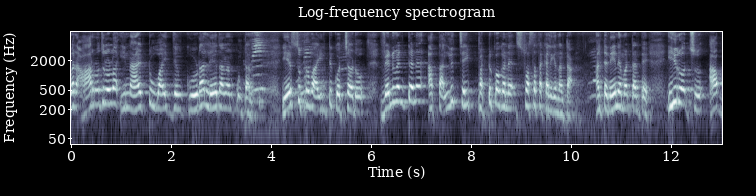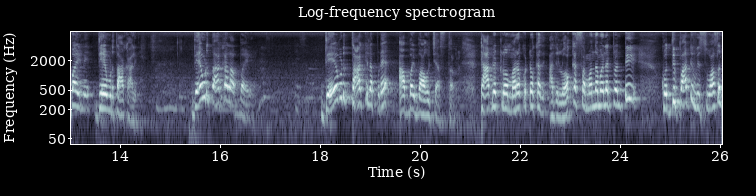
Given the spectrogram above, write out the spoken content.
మరి ఆ రోజులలో ఈ నాటు వైద్యం కూడా లేదని అనుకుంటాను యేసుప్రభు ఆ ఇంటికి వచ్చాడు. వెను వెంటనే ఆ తల్లి చేయి పట్టుకోగానే స్వస్థత కలిగిందంట. అంటే నేనేమంటా అంటే ఈరోజు ఆ అబ్బాయిని దేవుడు తాకాలి. దేవుడు తాకాలి అబ్బాయిని. దేవుడు తాకినప్పుడే ఆ అబ్బాయి బాగు చేస్తాడు. టాబ్లెట్లో మరొకటి ఒక అది లోక సంబంధమైనటువంటి కొద్దిపాటి విశ్వాసం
